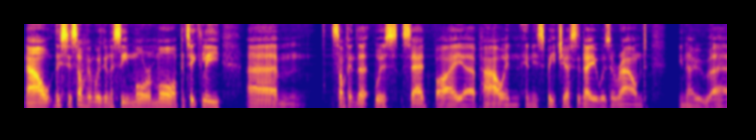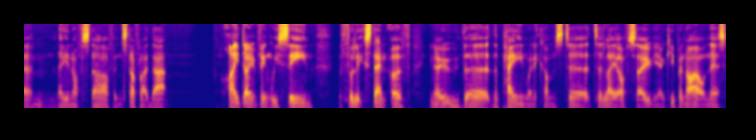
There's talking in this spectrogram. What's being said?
Now, this is something we're going to see more and more, particularly. Um, something that was said by uh, Powell in, in his speech yesterday was around, you know, um, laying off staff and stuff like that. I don't think we've seen the full extent of you know the the pain when it comes to to layoffs. So you know, keep an eye on this.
